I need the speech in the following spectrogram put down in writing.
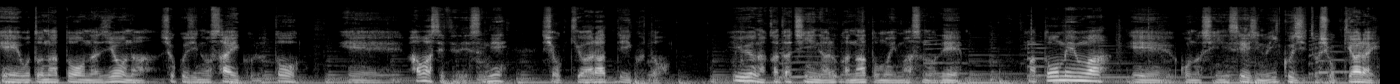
えー、大人と同じような食事のサイクルと、え、合わせてですね、食器を洗っていくというような形になるかなと思いますので、まあ、当面は、えー、この新生児の育児と食器洗い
